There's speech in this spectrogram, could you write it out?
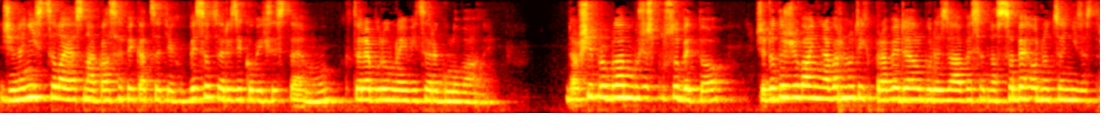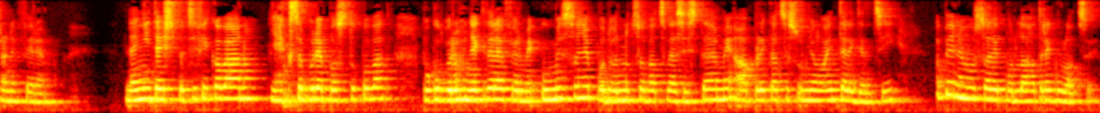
že není zcela jasná klasifikace těch vysoce rizikových systémů, které budou nejvíce regulovány. Další problém může způsobit to, že dodržování navrhnutých pravidel bude záviset na sebehodnocení ze strany firm. Není tež specifikováno, jak se bude postupovat, pokud budou některé firmy úmyslně podhodnocovat své systémy a aplikace s umělou inteligencí, aby nemuseli podléhat regulaci.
